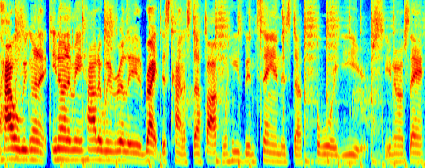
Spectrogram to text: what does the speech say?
how are we gonna, you know what I mean? How do we really write this kind of stuff off when he's been saying this stuff for years? You know what I'm saying?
